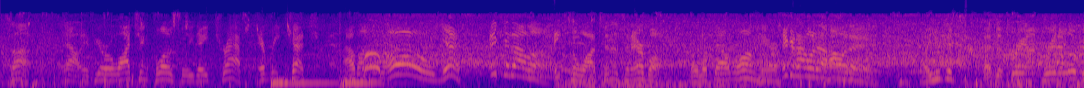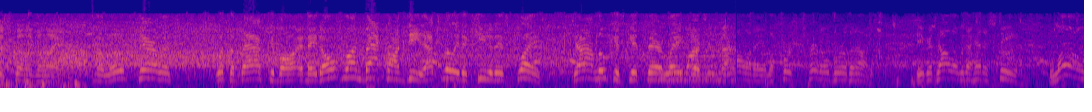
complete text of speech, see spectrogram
It's not. Now, if you're watching closely, they trapped every catch out on the Oh, yes! Iguodala. Beats to Watson. It's an air ball. They looked out long here. Iguodala to Holiday. Well, you could. As a three on three to Lucas filling the lane. A little careless with the basketball, and they don't run back on D. That's really the key to this play. John Lucas gets there late, but Holiday in the first turnover of the night. Iguodala with a head of steam. Long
